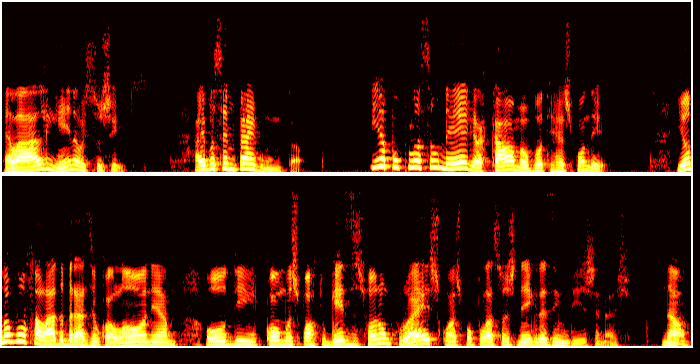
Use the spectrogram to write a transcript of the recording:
ela aliena os sujeitos. Aí você me pergunta: e a população negra? Calma, eu vou te responder. E eu não vou falar do Brasil colônia ou de como os portugueses foram cruéis com as populações negras e indígenas. Não.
